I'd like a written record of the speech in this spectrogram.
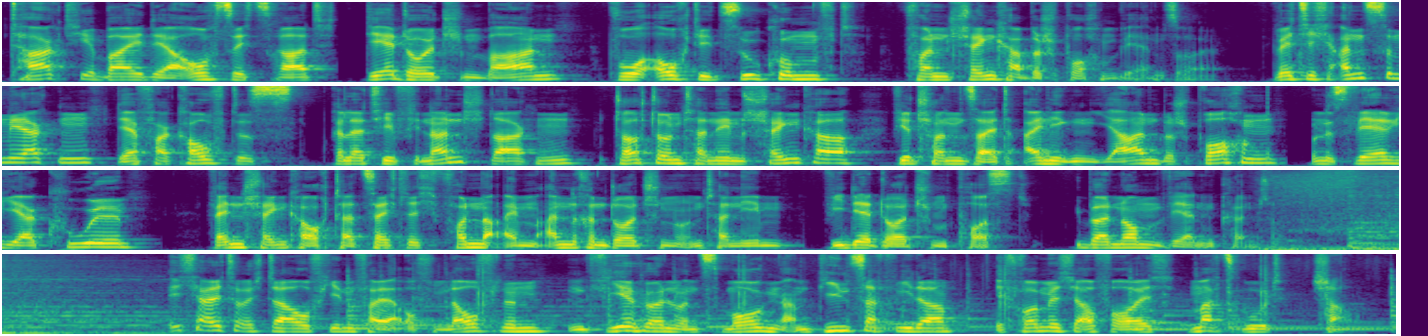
tagt hierbei der Aufsichtsrat der Deutschen Bahn, wo auch die Zukunft von Schenker besprochen werden soll. Wichtig anzumerken, der Verkauf des relativ finanzstarken Tochterunternehmens Schenker wird schon seit einigen Jahren besprochen und es wäre ja cool, wenn Schenker auch tatsächlich von einem anderen deutschen Unternehmen wie der Deutschen Post übernommen werden könnte. Ich halte euch da auf jeden Fall auf dem Laufenden und wir hören uns morgen am Dienstag wieder. Ich freue mich auf euch. Macht's gut. Ciao.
